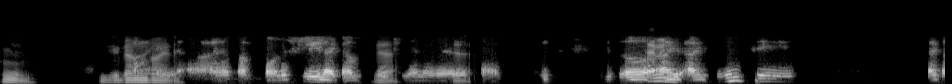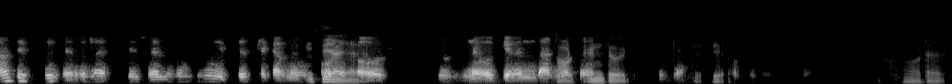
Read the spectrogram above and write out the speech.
Hmm. You don't know. I, idea. I, I'm honestly like I'm Yeah. unaware Yeah. of that. It's, it's, uh, I I, mean- I, wouldn't say I can't say it's relevant to me. It's just like I've never thought Yeah, yeah. about, never given that Thought much. into it. Yeah. Yeah. What else?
